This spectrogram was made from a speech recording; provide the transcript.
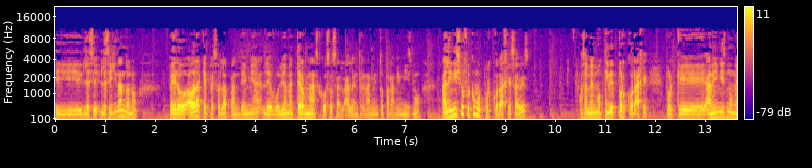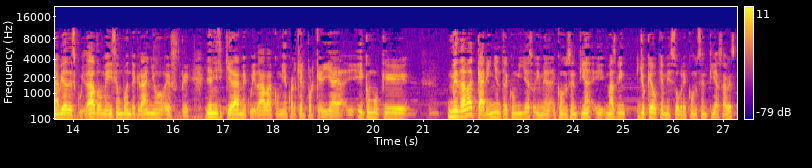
y le, le seguí dando, ¿no? Pero ahora que empezó la pandemia, le volví a meter más cosas al, entrenamiento para mí mismo. Al inicio fue como por coraje, ¿sabes? O sea, me motivé por coraje, porque a mí mismo me había descuidado, me hice un buen degraño, este, ya ni siquiera me cuidaba, comía cualquier porquería, y, y como que me daba cariño, entre comillas, y me consentía, y más bien yo creo que me sobreconsentía, ¿sabes?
